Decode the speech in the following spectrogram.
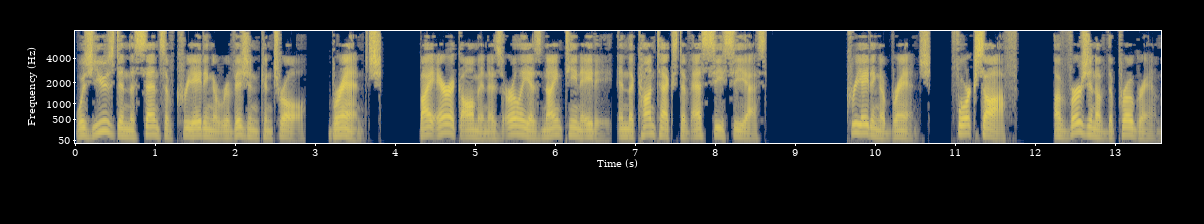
was used in the sense of creating a revision control branch by Eric Allman as early as 1980, in the context of SCCS. Creating a branch forks off a version of the program,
